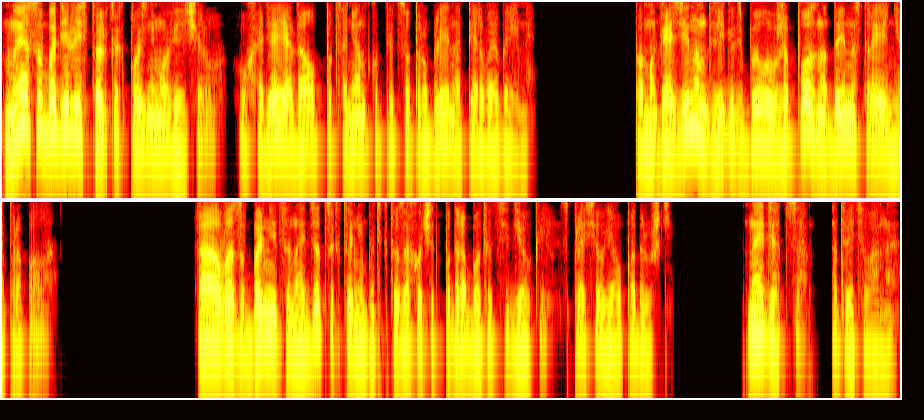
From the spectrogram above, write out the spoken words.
Мы освободились только к позднему вечеру. Уходя, я дал пацаненку 500 рублей на первое время. По магазинам двигать было уже поздно, да и настроение пропало. «А у вас в больнице найдется кто-нибудь, кто захочет подработать сиделкой?» — спросил я у подружки. «Найдется», — ответила она.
